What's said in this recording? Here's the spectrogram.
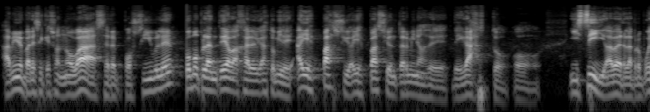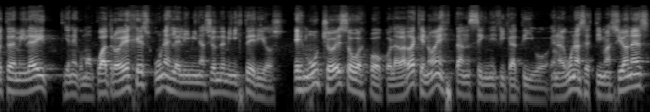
A mí me parece que eso no va a ser posible. ¿Cómo plantea bajar el gasto? Mire, hay espacio, hay espacio en términos de, gasto. Y sí, a ver, la propuesta de mi ley tiene como cuatro ejes. Una es la eliminación de ministerios. ¿Es mucho eso o es poco? La verdad que no es tan significativo. En algunas estimaciones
